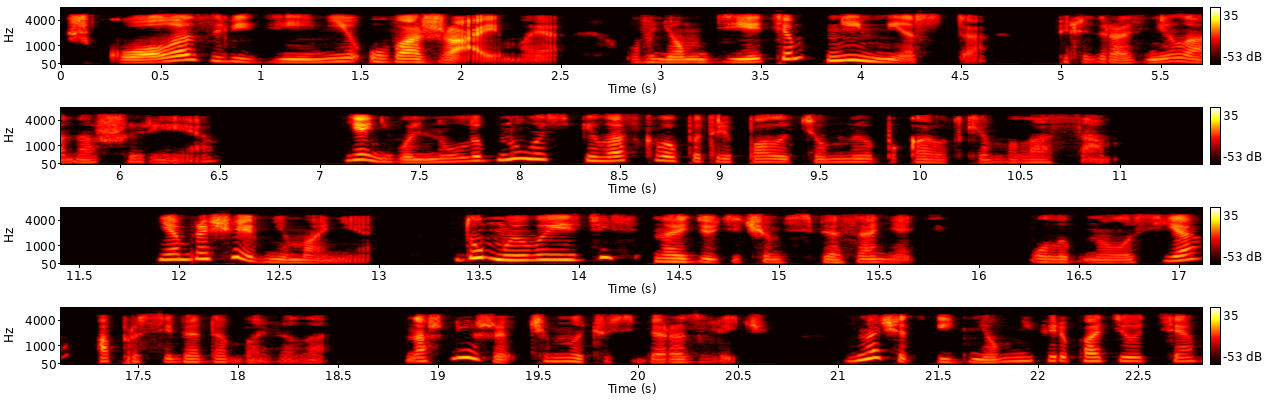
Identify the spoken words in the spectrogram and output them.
школа – заведение уважаемое. В нем детям не место», – передразнила она ширея. Я невольно улыбнулась и ласково потрепала темную по коротким волосам. «Не обращай внимания. Думаю, вы и здесь найдете чем себя занять». Улыбнулась я, а про себя добавила. «Нашли же, чем ночью себя развлечь. Значит, и днем не перепадете».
